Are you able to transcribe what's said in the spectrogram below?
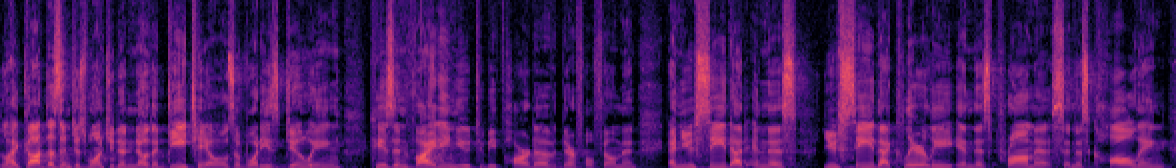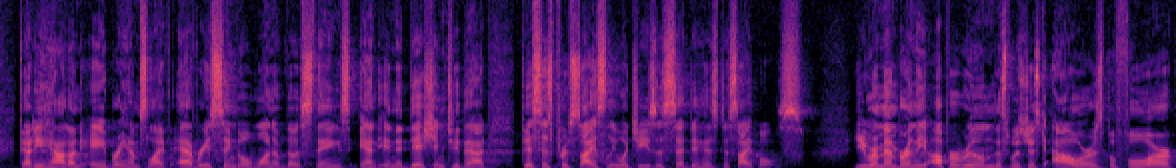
like God doesn't just want you to know the details of what He's doing, He's inviting you to be part of their fulfillment. And you see that in this, you see that clearly in this promise and this calling that he had on Abraham's life, every single one of those things. And in addition to that, this is precisely what Jesus said to his disciples. You remember in the upper room, this was just hours before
